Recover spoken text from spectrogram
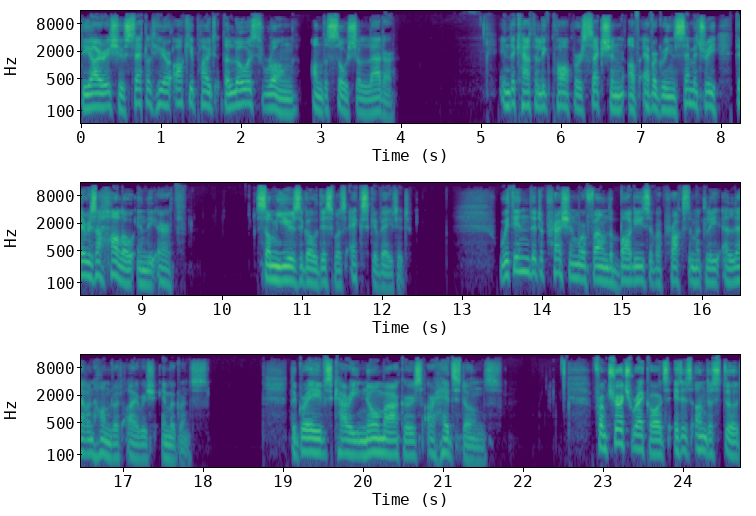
The Irish who settled here occupied the lowest rung on the social ladder. In the Catholic paupers section of Evergreen Cemetery, there is a hollow in the earth. Some years ago, this was excavated. Within the depression were found the bodies of approximately 1,100 Irish immigrants. The graves carry no markers or headstones. From church records, it is understood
